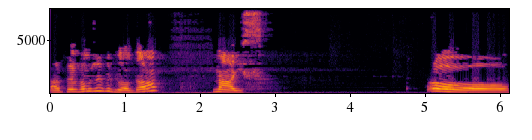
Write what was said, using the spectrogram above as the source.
Ale powiem wam, że wygląda nice. O.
